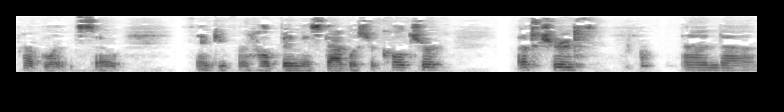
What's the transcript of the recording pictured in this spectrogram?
prevalent. So thank you for helping establish a culture of truth and uh,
